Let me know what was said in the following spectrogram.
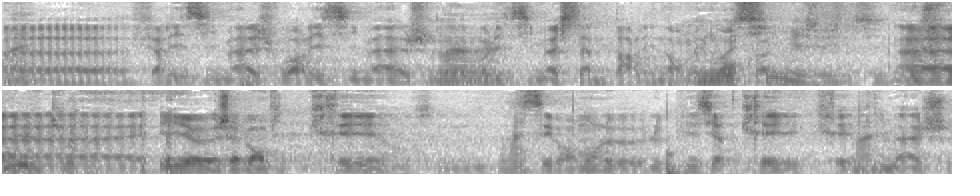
Euh, faire les images, voir les images. Euh. Moi, les images, ça me parle énormément. Moi aussi, quoi. mais moi, je suis nul, tu vois. Et j'avais envie de créer. hein. C'est- vraiment le, le plaisir de créer, créer de l'image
